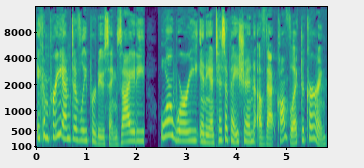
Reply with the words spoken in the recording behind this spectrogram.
it can preemptively produce anxiety or worry in anticipation of that conflict occurring.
